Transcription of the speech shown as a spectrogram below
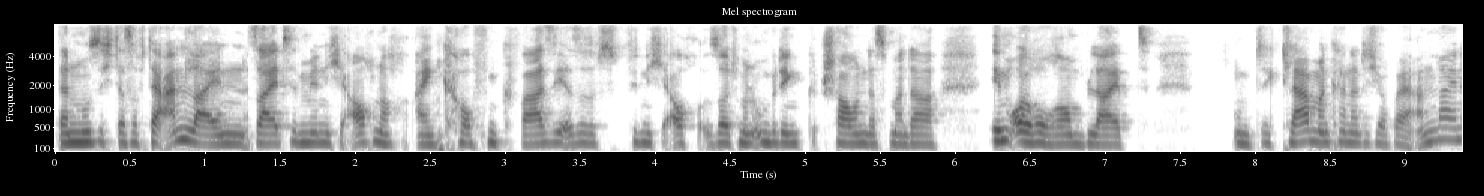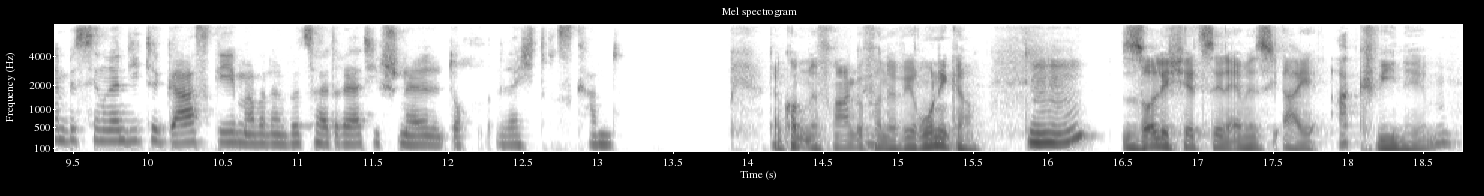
Dann muss ich das auf der Anleihenseite mir nicht auch noch einkaufen quasi. Also das finde ich auch, sollte man unbedingt schauen, dass man da im Euroraum bleibt. Und klar, man kann natürlich auch bei Anleihen ein bisschen Rendite Gas geben, aber dann wird es halt relativ schnell doch recht riskant. Dann kommt eine Frage von der Veronika. Mhm. Soll ich jetzt den MSCI Acqui nehmen?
